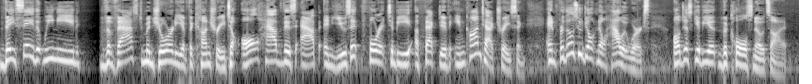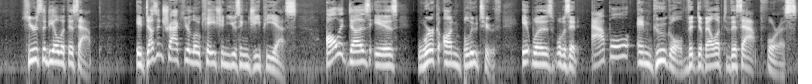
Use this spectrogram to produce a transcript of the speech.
They say that we need the vast majority of the country to all have this app and use it for it to be effective in contact tracing. And for those who don't know how it works, I'll just give you the Coles notes on it. Here's the deal with this app it doesn't track your location using GPS. All it does is work on Bluetooth. It was, what was it, Apple and Google that developed this app for us.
